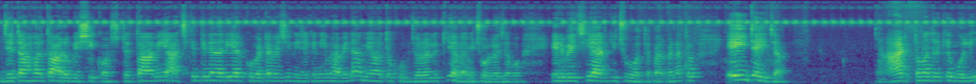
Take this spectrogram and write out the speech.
যেটা হয়তো আরও বেশি কষ্টের তো আমি আজকের দিনে দাঁড়িয়ে আর খুব একটা বেশি নিজেকে নিয়ে ভাবি না। আমি হয়তো খুব জোরালে কি হবে, আমি চলে যাব। এর বেশি আর কিছু হতে পারবে না। তো এইটাই যা। আর তোমাদেরকে বলি,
